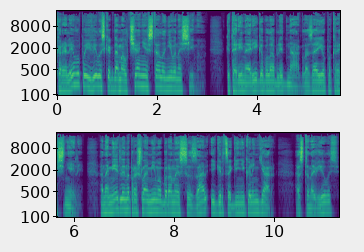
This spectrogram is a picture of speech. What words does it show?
Королева появилась, когда молчание стало невыносимым. Катарина Рига была бледна, глаза ее покраснели. Она медленно прошла мимо баронессы Заль и герцогини Калиньяр, остановилась,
